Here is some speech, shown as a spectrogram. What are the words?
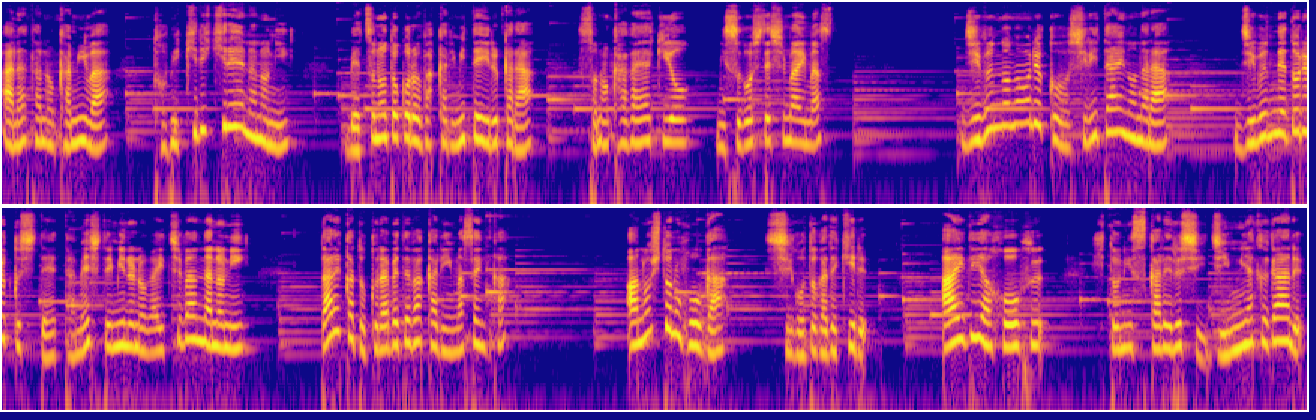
あなたの髪はとびきり綺麗なのに別のところばかり見ているからその輝きを見過ごしてしまいます。自分の能力を知りたいのなら、自分で努力して試してみるのが一番なのに、誰かと比べてばかりいませんか？あの人の方が仕事ができる。アイディア豊富。人に好かれるし人脈がある。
